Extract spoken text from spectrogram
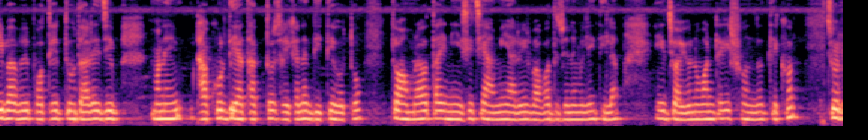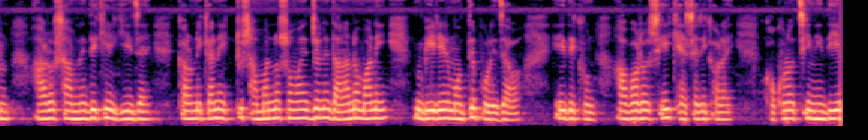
এইভাবে পথের দুধারে যে মানে ঠাকুর দেয়া থাকতো সেখানে দিতে হতো। তো আমরাও তাই নিয়ে এসেছি, আমি আর ওর বাবা দুজনে মিলেই দিলাম। এই জয় হনুমানটা কি সুন্দর দেখুন। চলুন আরও সামনের দিকে এগিয়ে যাই, কারণ এখানে একটু সামান্য সময়ের জন্য দাঁড়ানো মানেই ভিড়ের মধ্যে পড়ে যাওয়া। এই দেখুন, আবারও সেই খেসারি কড়াই। কখনো চিনি দিয়ে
